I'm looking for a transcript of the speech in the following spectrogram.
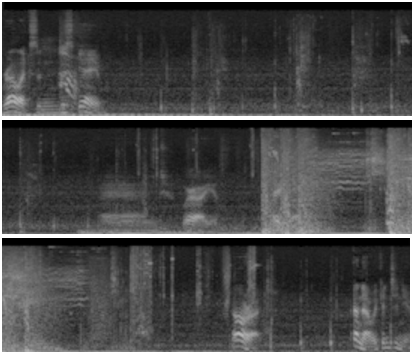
relics in this game. And where are you? There you go. Alright. And now we continue.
